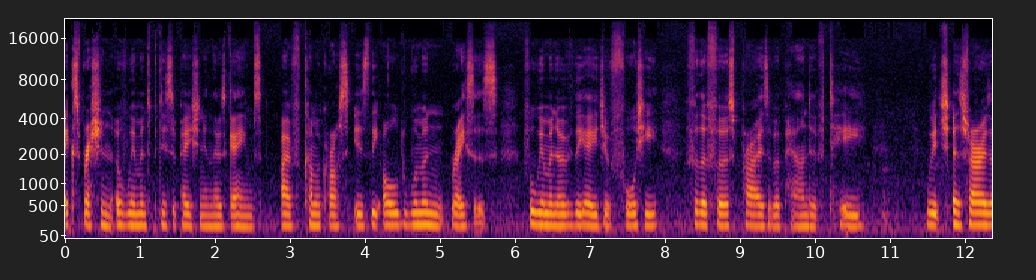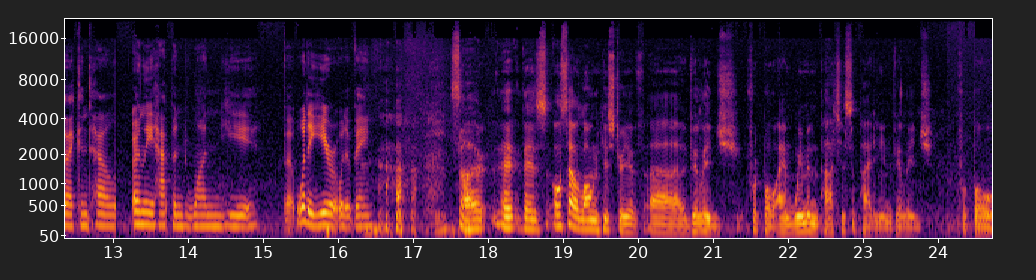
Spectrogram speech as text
expression of women's participation in those games I've come across is the old woman races for women over the age of 40 for the first prize of a pound of tea, which, as far as I can tell, only happened one year. But what a year it would have been. So there- there's also a long history of uh, village football and women participating in village football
